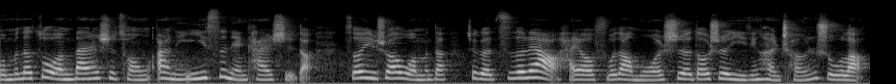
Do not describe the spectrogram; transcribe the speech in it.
我们的作文班是从二零一四年开始的，所以说我们的这个资料还有辅导模式都是已经很成熟了。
